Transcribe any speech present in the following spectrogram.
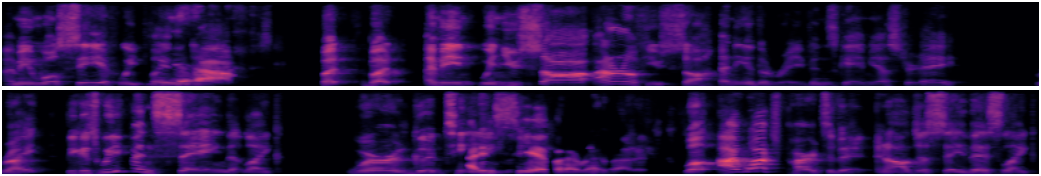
I mean, we'll see if we play the Yeah. Niners. But but I mean, when you saw, I don't know if you saw any of the Ravens game yesterday, right? Because we've been saying that like we're a good team. I didn't see it, but I read about it. Well, I watched parts of it, and I'll just say this: like,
